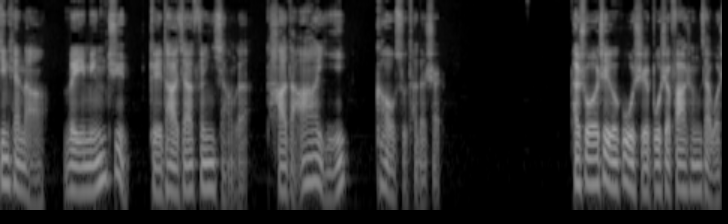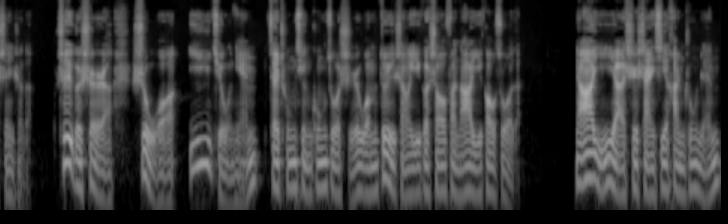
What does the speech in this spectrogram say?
今天呢，韦明俊给大家分享了他的阿姨告诉他的事儿。他说：“这个故事不是发生在我身上的，这个事儿啊，是我一九年在重庆工作时，我们队上一个烧饭的阿姨告诉我的。那阿姨呀，是陕西汉中人，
